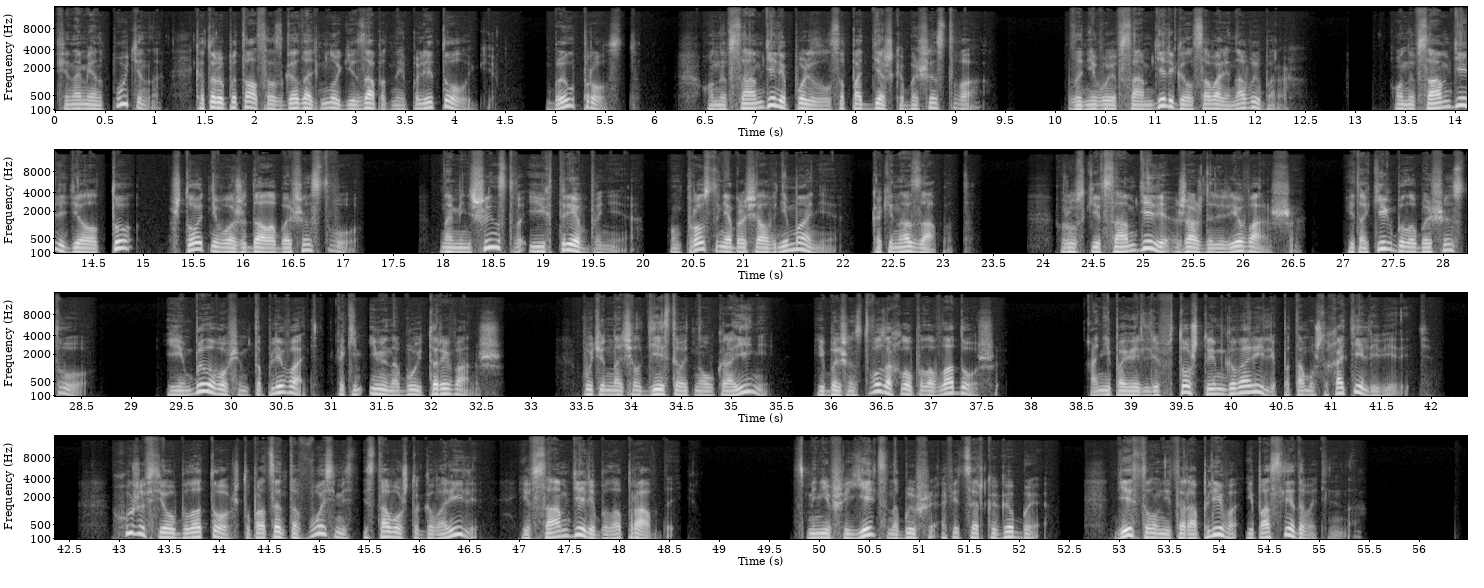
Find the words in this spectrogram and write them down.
Феномен Путина, который пытался разгадать многие западные политологи, был прост. Он и в самом деле пользовался поддержкой большинства. За него и в самом деле голосовали на выборах. Он и в самом деле делал то, что от него ожидало большинство. На меньшинство и их требования он просто не обращал внимания, как и на Запад. Русские в самом деле жаждали реванша, и таких было большинство. И им было, в общем-то, плевать, каким именно будет реванш. Путин начал действовать на Украине, и большинство захлопало в ладоши. Они поверили в то, что им говорили, потому что хотели верить. Хуже всего было то, что процентов 80 из того, что говорили, и в самом деле было правдой. Сменивший Ельцина бывший офицер КГБ действовал неторопливо и последовательно.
